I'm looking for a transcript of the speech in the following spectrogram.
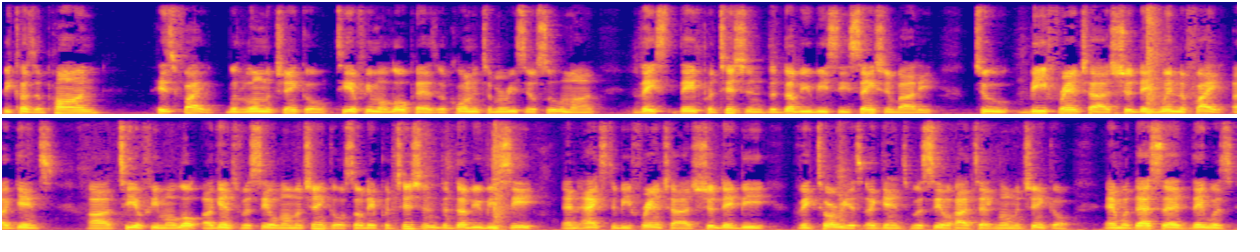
because upon his fight with Lomachenko, Teofimo Lopez, according to Mauricio Sulaiman, they they petitioned the WBC sanction body to be franchised should they win the fight against uh, Teofimo Lo- against Vasyl Lomachenko. So they petitioned the WBC and asked to be franchised should they be victorious against Vasyl High-Tech Lomachenko. And with that said, they was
